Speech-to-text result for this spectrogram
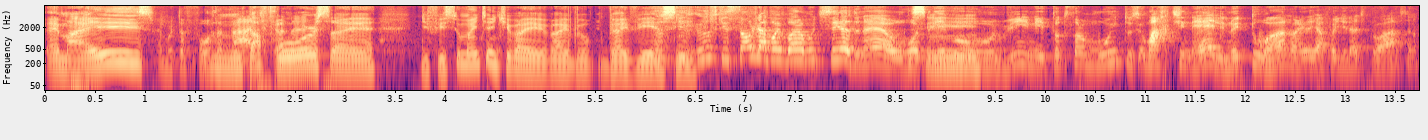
é mais É muita força, muita tática, né? força, é dificilmente a gente vai vai ver- vai ver E os, assim. que, os que são já vão embora muito cedo, né? O Rodrigo, Sim. o Vini, todos foram muitos. O Martinelli, no Ituano, ainda já foi direto pro Arsenal.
